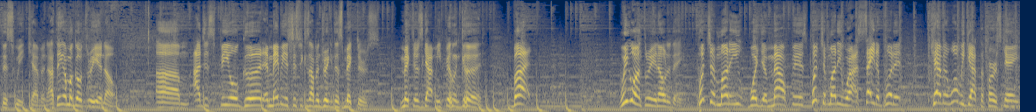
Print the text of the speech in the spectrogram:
this week, Kevin. I think I'm gonna go three and zero. Um, I just feel good, and maybe it's just because I've been drinking this Michter's. Michter's got me feeling good, but we going three and zero today. Put your money where your mouth is. Put your money where I say to put it. Kevin, what we got the first game?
